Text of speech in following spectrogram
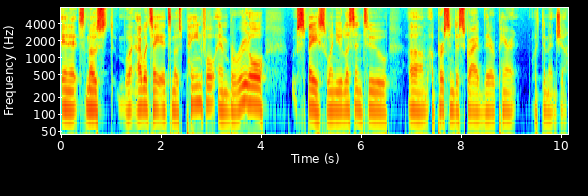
in its most what i would say its most painful and brutal space when you listen to um, a person describe their parent with dementia.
